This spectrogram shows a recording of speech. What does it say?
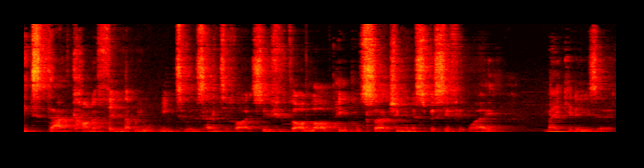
it's that kind of thing that we need to incentivize. So if you've got a lot of people searching in a specific way, make it easy.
